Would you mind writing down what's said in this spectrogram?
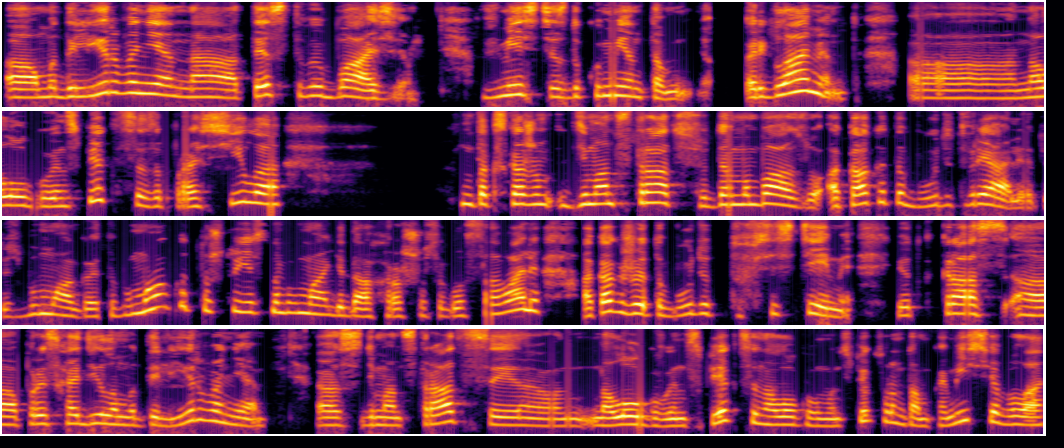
а, моделирование на тестовой базе. Вместе с документом регламент а, налоговая инспекция запросила ну, так скажем, демонстрацию, демобазу, а как это будет в реале. То есть бумага – это бумага, то, что есть на бумаге, да, хорошо согласовали, а как же это будет в системе. И вот как раз а, происходило моделирование а, с демонстрацией а, налоговой инспекции, налоговым инспектором, там комиссия была,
